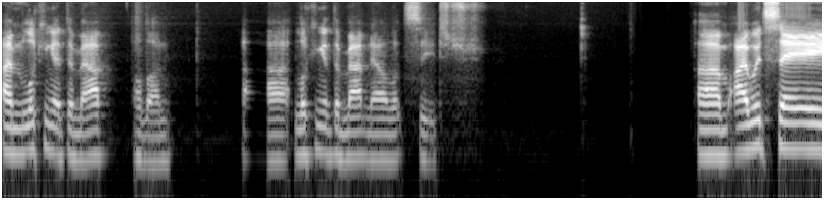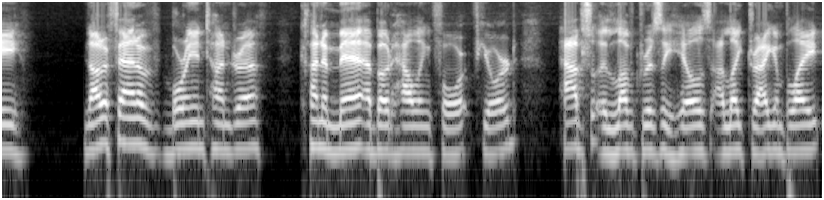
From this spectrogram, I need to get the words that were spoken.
I'm looking at the map. Hold on. Uh looking at the map now. Let's see. Um, I would say not a fan of Borean Tundra. Kind of meh about Howling Fjord. Absolutely love Grizzly Hills. I like Dragonblight.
